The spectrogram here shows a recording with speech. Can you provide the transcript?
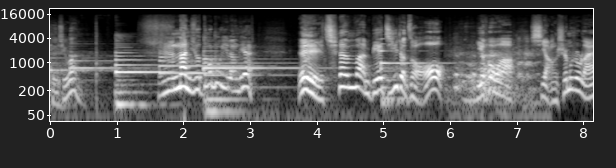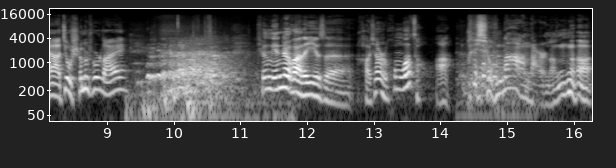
挺习惯的。是，那你就多住一两天。哎，千万别急着走，以后啊，想什么时候来啊，就什么时候来。听您这话的意思，好像是轰我走啊。哎呦，那哪能啊？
